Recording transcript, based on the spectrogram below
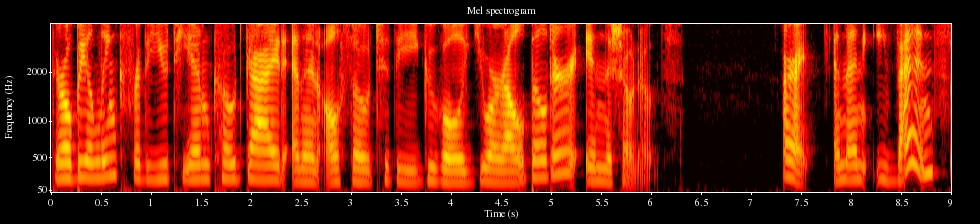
There will be a link for the UTM code guide and then also to the Google URL builder in the show notes. All right, and then events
